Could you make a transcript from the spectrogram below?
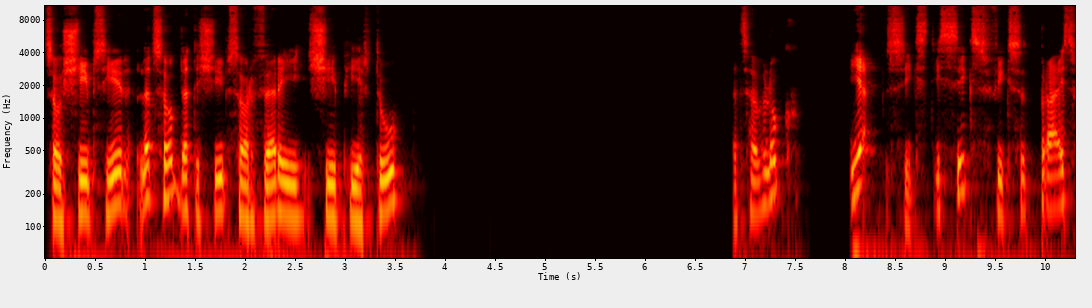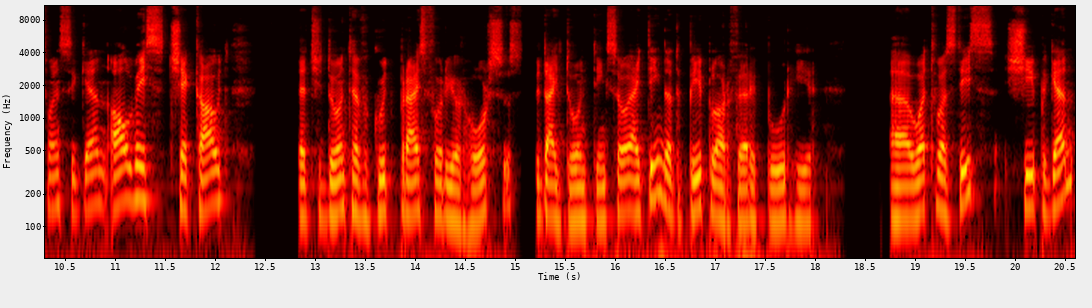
So sheeps here. Let's hope that the sheeps are very cheap here too. Let's have a look. Yeah, 66 fixed price once again. Always check out that you don't have a good price for your horses. But I don't think so. I think that the people are very poor here. Uh, what was this? Sheep again?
